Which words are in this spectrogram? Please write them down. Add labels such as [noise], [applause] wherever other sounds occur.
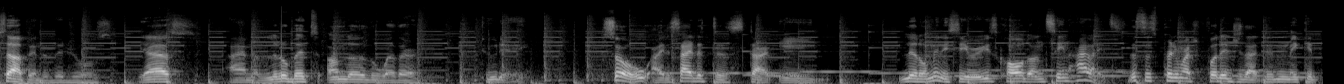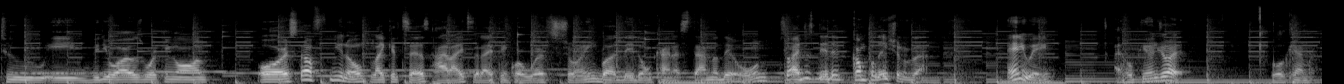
What's up, individuals? Yes, I am a little bit under the weather today. So, I decided to start a little mini series called Unseen Highlights. This is pretty much footage that didn't make it to a video I was working on or stuff, you know, like it says, highlights that I think were worth showing, but they don't kind of stand on their own. So I just did a compilation of that. Anyway, I hope you enjoy it. Roll camera.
